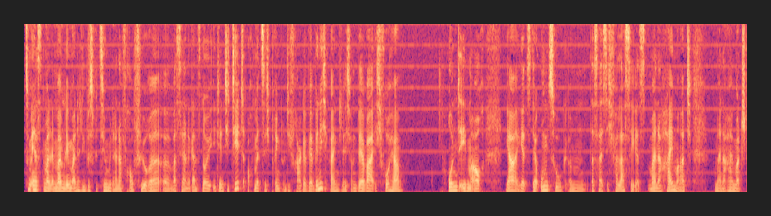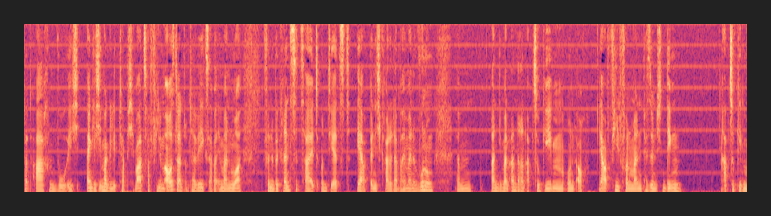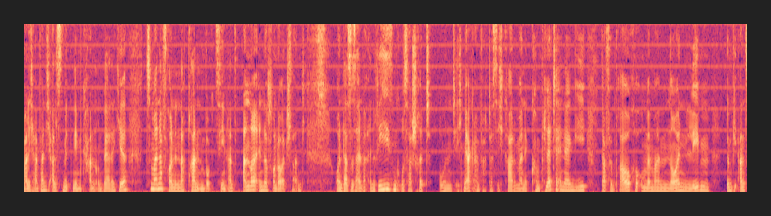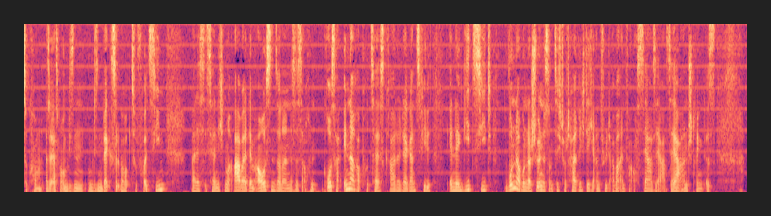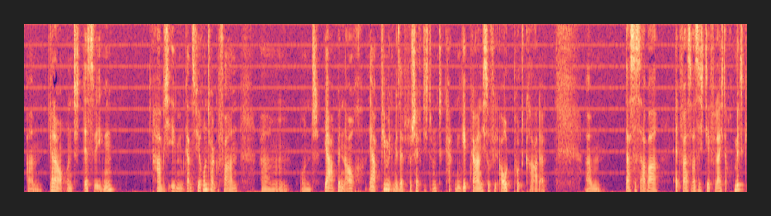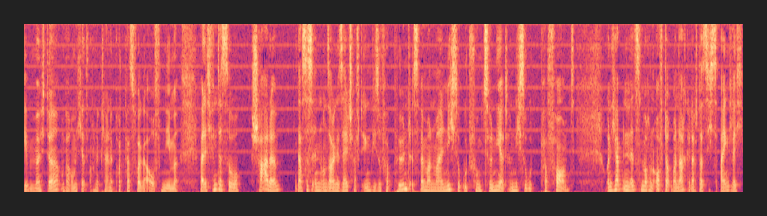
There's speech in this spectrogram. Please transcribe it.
zum ersten Mal in meinem Leben eine Liebesbeziehung mit einer Frau führe, äh, was ja eine ganz neue Identität auch mit sich bringt und die Frage, wer bin ich eigentlich und wer war ich vorher? Und eben auch, ja, jetzt der Umzug, ähm, das heißt, ich verlasse jetzt meine Heimat, meine Heimatstadt Aachen, wo ich eigentlich immer gelebt habe. Ich war zwar viel im Ausland unterwegs, aber immer nur für eine begrenzte Zeit und jetzt, ja, bin ich gerade dabei, meine Wohnung ähm, an jemand anderen abzugeben und auch, ja, viel von meinen persönlichen Dingen abzugeben, weil ich einfach nicht alles mitnehmen kann und werde hier zu meiner Freundin nach Brandenburg ziehen, ans andere Ende von Deutschland. Und das ist einfach ein riesengroßer Schritt und ich merke einfach, dass ich gerade meine komplette Energie dafür brauche, um in meinem neuen Leben irgendwie anzukommen. Also erstmal, um diesen, um diesen Wechsel überhaupt zu vollziehen, weil es ist ja nicht nur Arbeit im Außen, sondern es ist auch ein großer innerer Prozess gerade, der ganz viel Energie zieht, wunder wunderschön ist und sich total richtig anfühlt, aber einfach auch sehr, sehr, sehr anstrengend ist. Ähm, genau, und deswegen habe ich eben ganz viel runtergefahren ähm, und ja, bin auch ja, viel mit mir selbst beschäftigt und gebe gar nicht so viel Output gerade. Ähm, das ist aber etwas, was ich dir vielleicht auch mitgeben möchte und warum ich jetzt auch eine kleine Podcast-Folge aufnehme, weil ich finde das so schade, dass es in unserer Gesellschaft irgendwie so verpönt ist, wenn man mal nicht so gut funktioniert und nicht so gut performt. Und ich habe in den letzten Wochen oft darüber nachgedacht, dass ich es eigentlich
